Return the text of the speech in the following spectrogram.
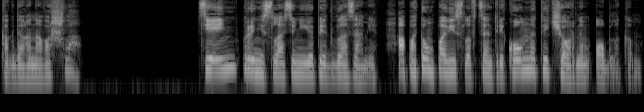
когда она вошла. Тень пронеслась у нее перед глазами, а потом повисла в центре комнаты черным облаком.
